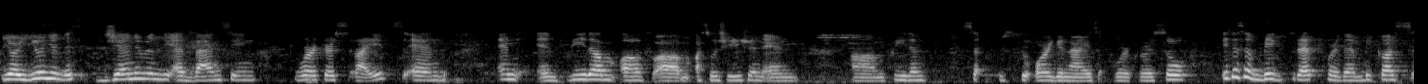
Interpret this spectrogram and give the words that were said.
your union is genuinely advancing workers' rights and and and freedom of um, association and um, freedom to, to organize workers. So it is a big threat for them because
